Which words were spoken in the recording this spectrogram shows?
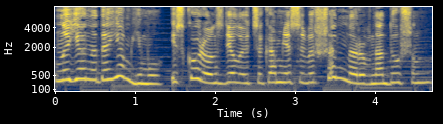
но я надоем ему, и скоро он сделается ко мне совершенно равнодушен».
